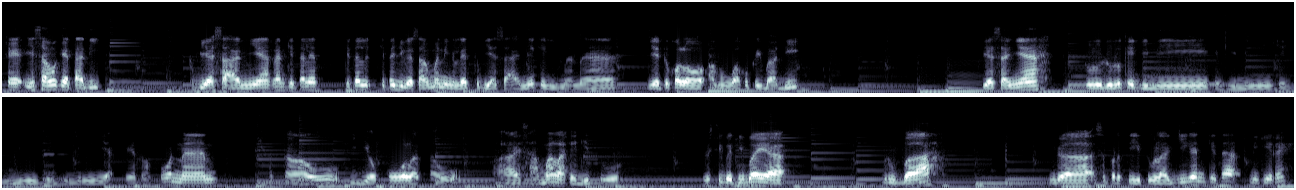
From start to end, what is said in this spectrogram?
kayak ya sama kayak tadi. Kebiasaannya kan kita lihat kita kita juga sama nih ngeliat kebiasaannya kayak gimana. Yaitu kalau aku aku pribadi biasanya dulu dulu kayak gini kayak gini kayak gini kayak gini ya kayak teleponan atau video call atau ah, sama lah kayak gitu. Terus tiba-tiba ya berubah nggak seperti itu lagi kan kita mikirnya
